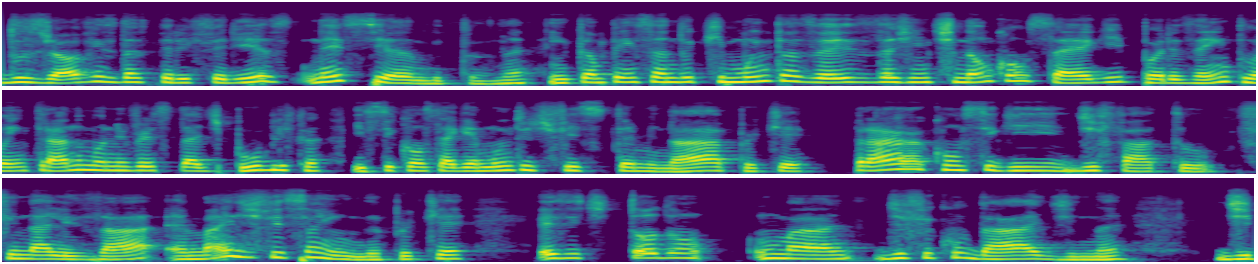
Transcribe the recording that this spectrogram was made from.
dos jovens das periferias nesse âmbito, né? Então, pensando que muitas vezes a gente não consegue, por exemplo, entrar numa universidade pública e se consegue é muito difícil terminar, porque para conseguir de fato finalizar é mais difícil ainda, porque existe toda uma dificuldade, né? De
